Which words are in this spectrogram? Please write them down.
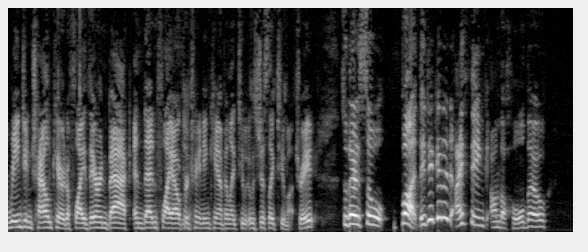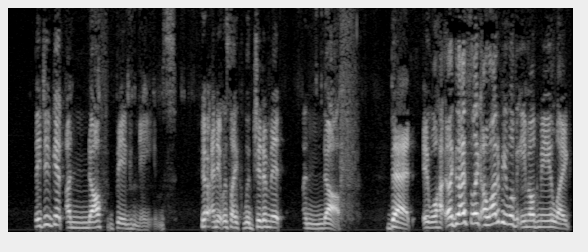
ranging childcare to fly there and back and then fly out for Yeah. training camp and like two it was just like too much, right? So there's so but they did get it I think on the whole though they did get enough big names. Yeah. And it was like legitimate enough that it will ha- like that's like a lot of people have emailed me like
